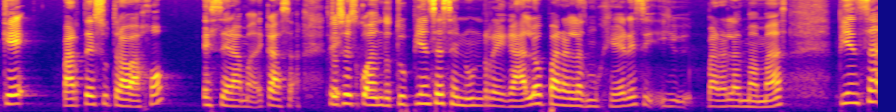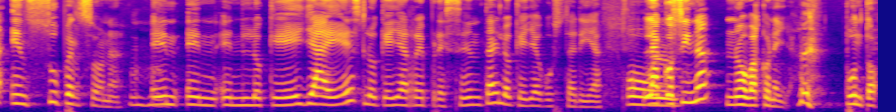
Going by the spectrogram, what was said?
que parte de su trabajo es ser ama de casa. Entonces, cuando tú pienses en un regalo para las mujeres y, y para las mamás, piensa en su persona, en, en- en lo que ella es, lo que ella representa y lo que ella gustaría. La cocina no va con ella. Punto,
